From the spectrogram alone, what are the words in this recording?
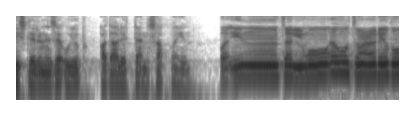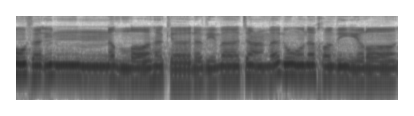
Hislerinize uyup adaletten sapmayın. وإن تلووا أو تعرضوا فإن الله كان بما تعملون خبيرا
